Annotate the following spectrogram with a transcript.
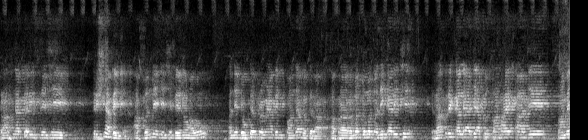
પ્રાર્થના કરીશ જે છે કૃષ્ણાબેન આ બંને જે છે બહેનો આવો. અને ડોક્ટર પ્રવીણાબેન પાંદાવદરા આપણા રમતગમત અધિકારી છે. રાત્રે કાલે આજે આપણો સહાયક આજે સામે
